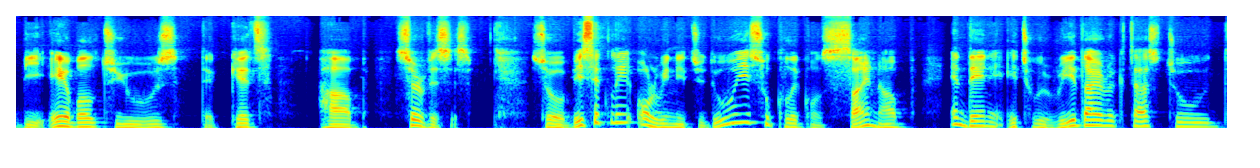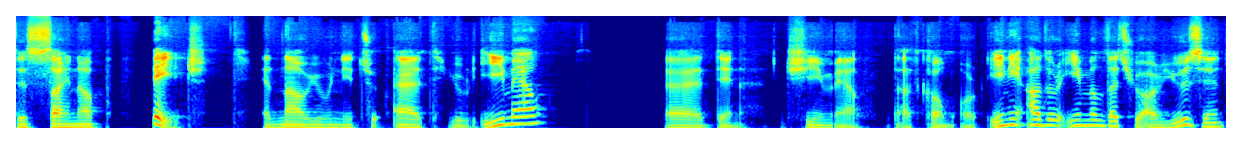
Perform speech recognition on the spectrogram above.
be able to use the Git hub services. So basically all we need to do is to click on sign up and then it will redirect us to the sign up page. And now you need to add your email uh, then gmail.com or any other email that you are using.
